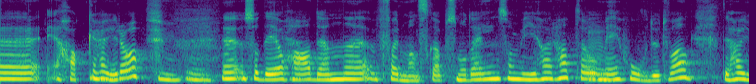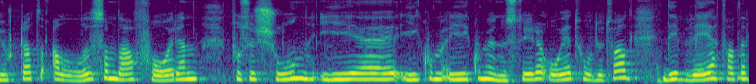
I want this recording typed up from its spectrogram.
eh, hakket høyere opp. Mm, mm. Eh, så det å ha den eh, formannskapsmodellen som vi har hatt, og med hovedutvalg, det har gjort at alle som da får en posisjon i, i, i kommunestyret og i et hovedutvalg, de vet at det,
